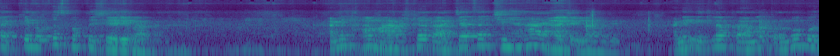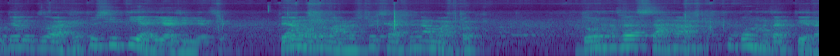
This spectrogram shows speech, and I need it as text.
टक्के लोकच फक्त शहरी भागात राहतात. आणि हा महाराष्ट्र राज्याचा चेहरा आहे हा जिल्हा म्हणजे आणि इथला प्रमुख प्रमुख उद्योग जो आहे तो शेती आहे या जिल्ह्याचे. त्यामुळे महाराष्ट्र शासनामार्फत दोन हजार सहा ते दोन हजार तेरा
